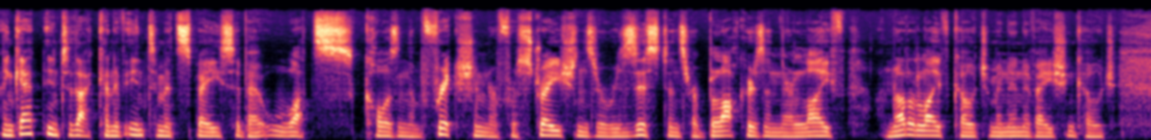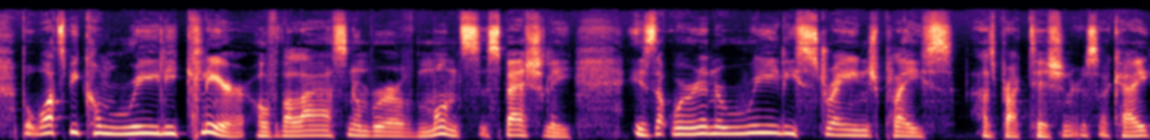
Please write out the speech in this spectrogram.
and get into that kind of intimate space about what's causing them friction or frustrations or resistance or blockers in their life. I'm not a life coach, I'm an innovation coach. But what's become really clear over the last number of months, especially, is that we're in a really strange place as practitioners, okay?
